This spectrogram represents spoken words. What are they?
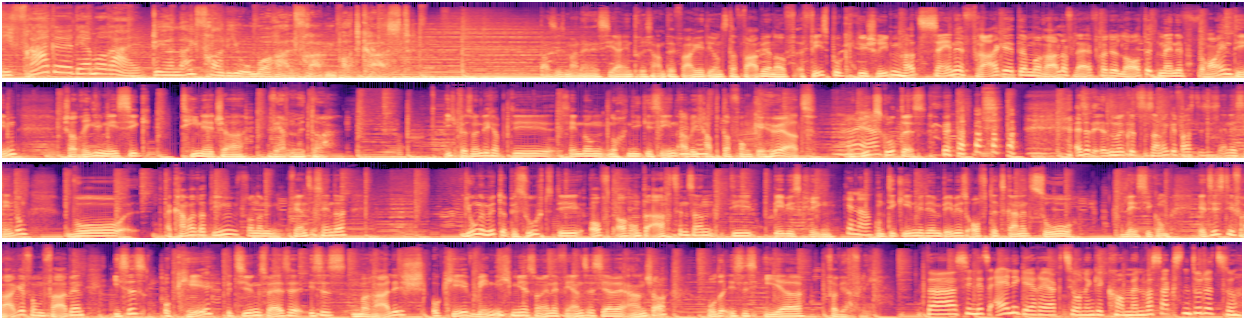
Die Frage der Moral. Der Live-Radio Moralfragen-Podcast. Das ist mal eine sehr interessante Frage, die uns der Fabian auf Facebook geschrieben hat. Seine Frage der Moral auf Live-Radio lautet: Meine Freundin schaut regelmäßig Teenager werden Mütter. Ich persönlich habe die Sendung noch nie gesehen, aber ich habe davon gehört. Und ja. nichts Gutes. also nur mal kurz zusammengefasst, es ist eine Sendung, wo ein Kamerateam von einem Fernsehsender junge Mütter besucht, die oft auch unter 18 sind, die Babys kriegen. Genau. Und die gehen mit ihren Babys oft jetzt gar nicht so lässig um. Jetzt ist die Frage vom Fabian, ist es okay, beziehungsweise ist es moralisch okay, wenn ich mir so eine Fernsehserie anschaue, oder ist es eher verwerflich? Da sind jetzt einige Reaktionen gekommen. Was sagst denn du dazu?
